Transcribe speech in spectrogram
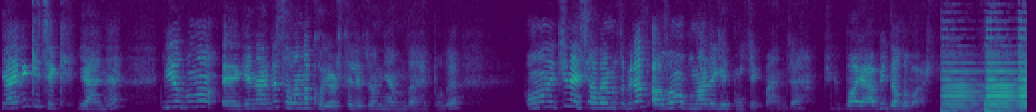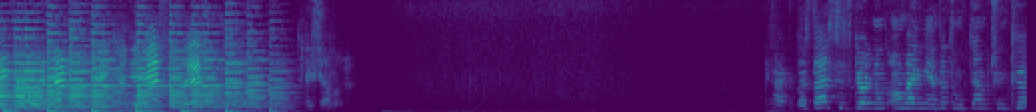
yani küçük yani. Biz bunu e, genelde salona koyuyoruz. Televizyonun yanında hep oluyor. Onun için eşyalarımız da biraz az ama bunlar da yetmeyecek bence. Çünkü bayağı bir dalı var. Neyse arkadaşlar. Evet arkadaşlar siz gördünüz ama ben yine de tanıtacağım çünkü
